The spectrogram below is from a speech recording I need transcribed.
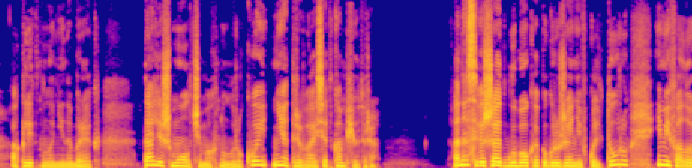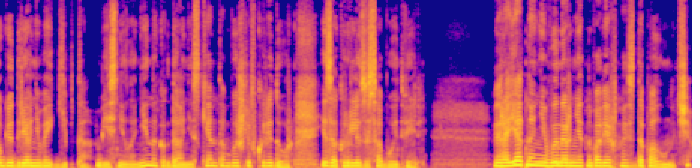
— окликнула Нина Брэк. Та лишь молча махнула рукой, не отрываясь от компьютера. Она совершает глубокое погружение в культуру и мифологию Древнего Египта, объяснила Нина, когда они с Кентом вышли в коридор и закрыли за собой дверь. Вероятно, не вынырнет на поверхность до полуночи.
